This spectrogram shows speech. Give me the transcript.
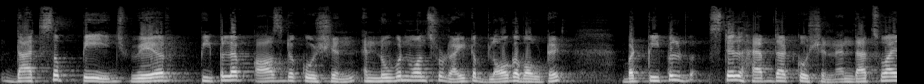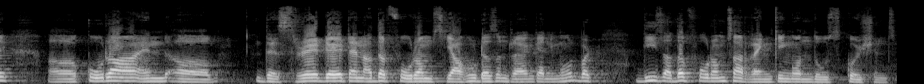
that's a page where people have asked a question and no one wants to write a blog about it. But people still have that question. And that's why uh, quora and uh, this reddit and other forums yahoo doesn't rank anymore. But these other forums are ranking on those questions.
